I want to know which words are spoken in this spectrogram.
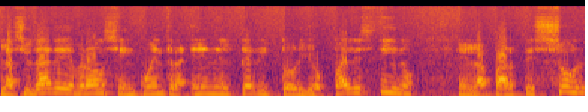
La ciudad de Hebrón se encuentra en el territorio palestino, en la parte sur,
